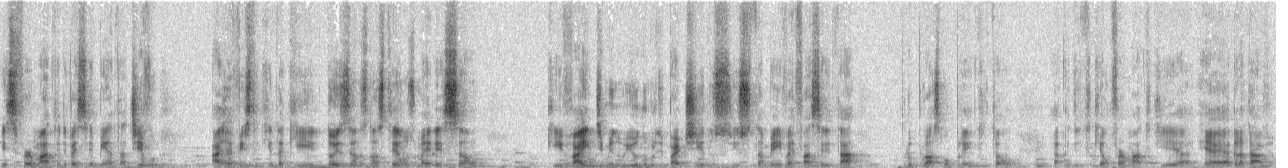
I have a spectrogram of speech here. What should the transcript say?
esse formato ele vai ser bem atrativo. Haja vista que daqui dois anos nós temos uma eleição que vai diminuir o número de partidos, isso também vai facilitar para o próximo pleito. Então, acredito que é um formato que é, é agradável.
